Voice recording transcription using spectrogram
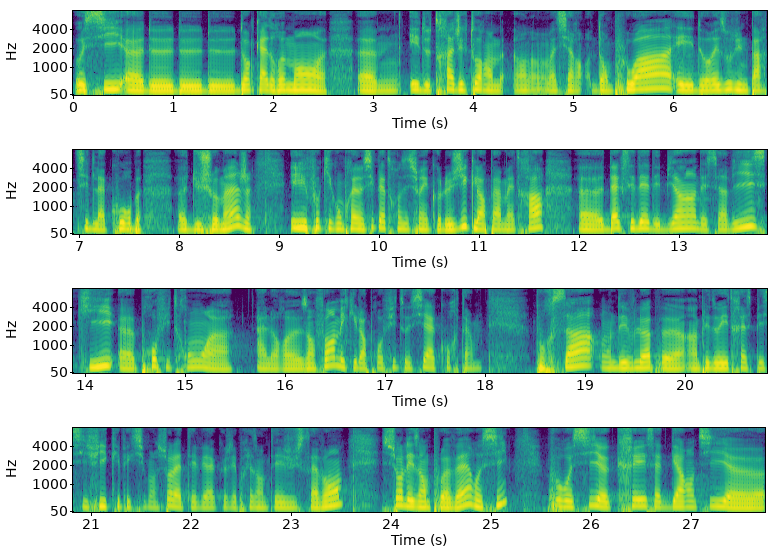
aussi euh, d'encadrement euh, et de trajectoire en, matière d'emploi et de résoudre une partie de la courbe euh, du chômage. Et il faut qu'ils comprennent aussi que la transition écologique leur permettra d'accéder à des biens, des services qui profiteront à leurs enfants, mais qui leur profitent aussi à court terme. Pour ça, on développe euh, un plaidoyer très spécifique, effectivement, sur la TVA que j'ai présentée juste avant, sur les emplois verts aussi, pour aussi euh, créer cette garantie euh,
